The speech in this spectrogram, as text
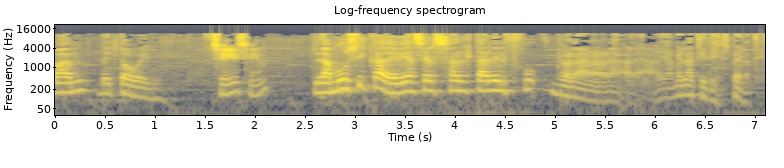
van Beethoven. Sí, sí. La música debe hacer saltar el fu ya me la tiré, espérate.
